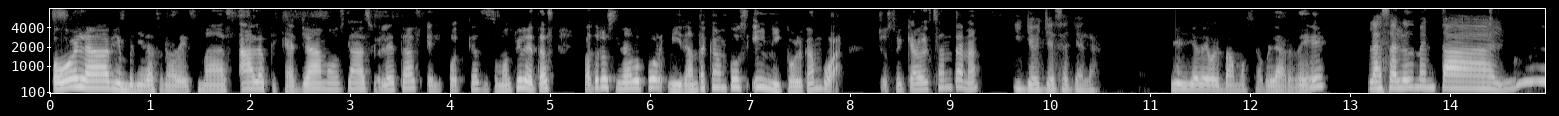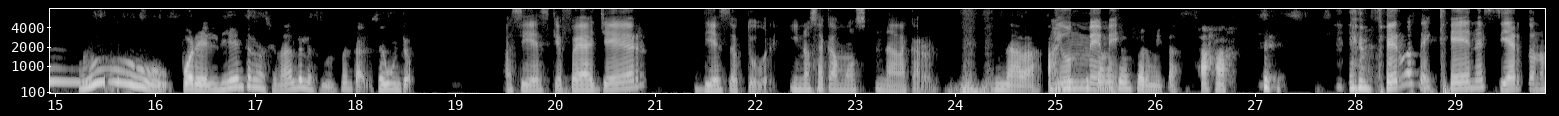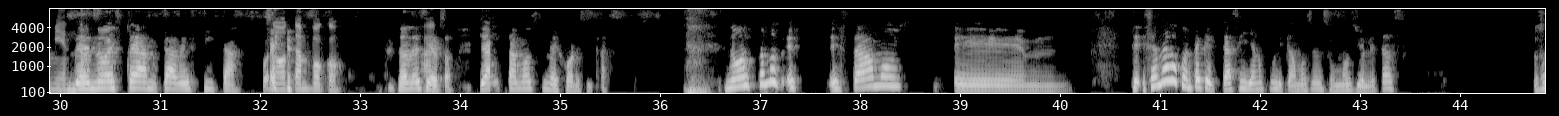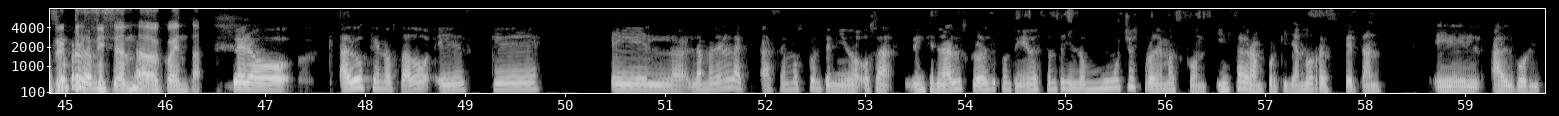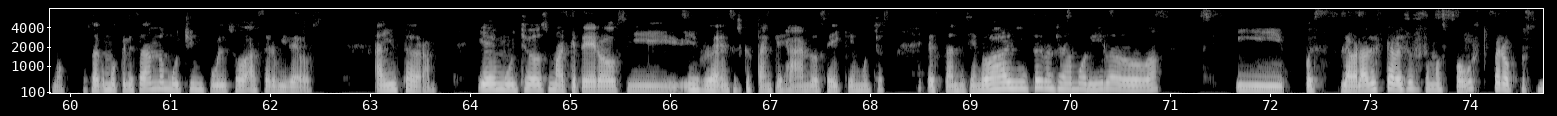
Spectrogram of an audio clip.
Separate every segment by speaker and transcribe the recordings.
Speaker 1: Hola, bienvenidas una vez más a Lo que callamos las violetas, el podcast de Somos Violetas, patrocinado por Miranda Campos y Nicole Gamboa. Yo soy Carol Santana
Speaker 2: Y yo, Jess Ayala.
Speaker 1: y el día de hoy vamos a hablar de,
Speaker 2: La salud mental. Uh.
Speaker 1: por el Día Internacional de la Salud Mental, según yo.
Speaker 2: Así es, que fue ayer, 10 de octubre, y no sacamos nada, Carol.
Speaker 1: Nada,
Speaker 2: Ni
Speaker 1: ay,
Speaker 2: un meme.
Speaker 1: enfermitas, jaja,
Speaker 2: ¿Enfermos de qué? No es cierto, no
Speaker 1: de
Speaker 2: mientas.
Speaker 1: nuestra cabecita. Pues,
Speaker 2: No, tampoco.
Speaker 1: no, no es cierto, ya estamos mejorcitas. No, estamos, es- estábamos, em, ¿se, se han dado cuenta que casi ya no publicamos en Somos Violetas? O sea,
Speaker 2: creo
Speaker 1: siempre
Speaker 2: que
Speaker 1: lo
Speaker 2: sí
Speaker 1: hemos
Speaker 2: se han dado cuenta.
Speaker 1: pero algo que he notado es que el- la manera en la que hacemos contenido, o sea, en general los creadores de contenido están teniendo muchos problemas con Instagram porque ya no respetan el algoritmo. O sea, como que le está dando mucho impulso a hacer videos a Instagram. Y hay muchos marqueteros y influencers que están quejándose y que muchos están diciendo, ay, Instagram se va a morir, bla, bla, bla". Y pues la verdad es que a veces hacemos post, pero pues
